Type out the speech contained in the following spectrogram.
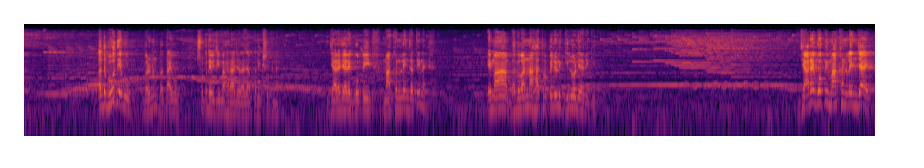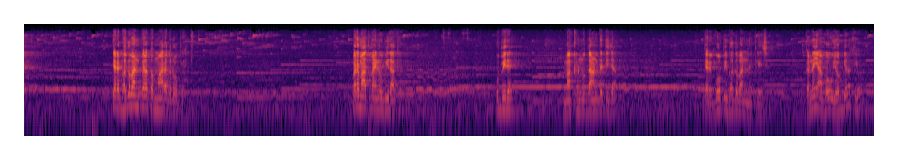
અદ્ભુત એવું વર્ણન બતાવ્યું સુખદેવજી મહારાજ રાજા પરીક્ષિતને. જ્યારે જ્યારે ગોપી માખણ લઈને જતી ને, એમાં ભગવાનના હાથમાં પેલી ઓલી ગિલોલી આવી ગઈ. જ્યારે ગોપી માખણ લઈને જાય, ત્યારે ભગવાન પહેલા તો માર્ગ રોકે. પરમાત્મા એને ઊભી રાખે. ઊભી રહે. માખણનું દાણ દેતી જા. ત્યારે ગોપી ભગવાનને કહે છે કનૈયા બહુ યોગ્ય નથી હો.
